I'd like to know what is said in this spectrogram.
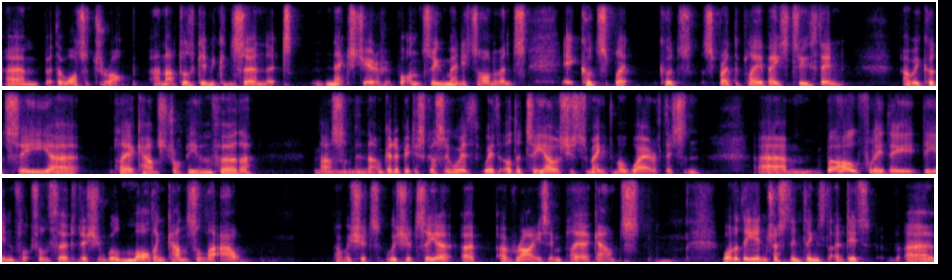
um, but there was a drop, and that does give me concern that next year, if we put on too many tournaments, it could split, could spread the player base too thin, and we could see uh, player counts drop even further. That's mm. something that I'm going to be discussing with with other TOs just to make them aware of this, and um, but hopefully the the influx on third edition will more than cancel that out we should we should see a, a, a, rise in player counts. One of the interesting things that I did uh,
